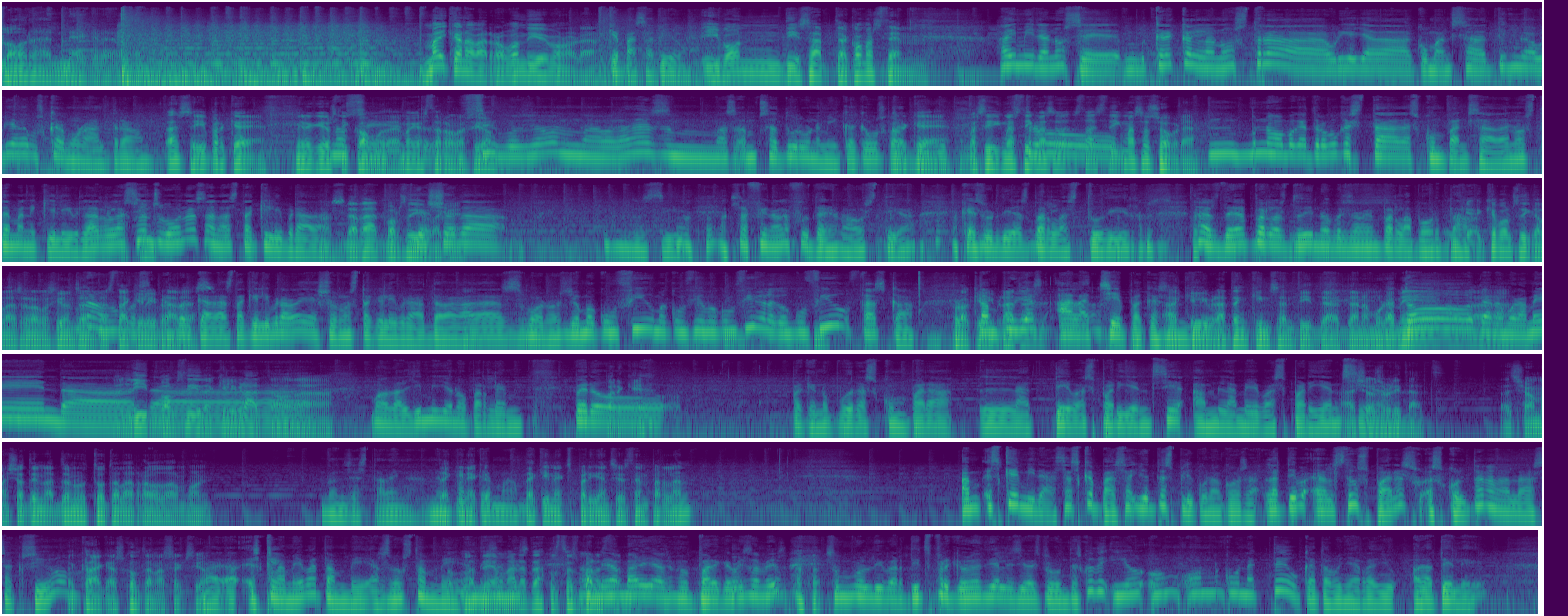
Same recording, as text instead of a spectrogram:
L'Hora Negra. Maica Navarro, bon dia i bona hora. Què passa, tio? I bon dissabte, com estem? Ai, mira, no sé, crec que la nostra hauria ja de començar, tinc, hauria de buscar-me una altra. Ah, sí? Per què? Mira que jo no estic còmode eh, amb aquesta relació. Sí, doncs jo a vegades em, saturo una mica. Què vols Per que què? Estic, estic, massa, estic massa a sobre. Mm, No, perquè trobo que està descompensada, no estem en equilibri. Les relacions bones han d'estar equilibrades. D'edat, vols dir? I o de això què? De... No, Sí, al final fotré una hòstia, que sortiràs per l'estudi. Es deia per l'estudi, no precisament per la porta. Què, què vols dir que les relacions han d'estar doncs, equilibrades? Perquè ha d'estar equilibrada i això no està equilibrat. De vegades, bueno, jo me confio, me confio, me confio, i la que em confio, tasca. Però T'empulles en- a la xepa, que se'n diu. Equilibrat en quin sentit? De- De D'enamorament? o tot, d'enamorament, de... El llit, de... vols dir, d'equilibrat, o de- Bueno, del llit millor no parlem. Però... Per què? Perquè no podràs comparar la teva experiència amb la meva experiència. Això és veritat. Això, amb això et dono tota la raó del món. Doncs ja està, vinga, anem De quina, per tema. de quina experiència estem parlant? Am- És que, mira, saps què passa? Jo t'explico una cosa. La teva, els teus pares escolten a la secció? Clar que escolten la secció. Va, és que la meva també, els meus també. La A teva a mare, més, els teus La pares meva també. mare i el meu pare, que a més a més són molt divertits perquè un dia les hi vaig preguntar escolta, i on, on connecteu Catalunya Ràdio? A la tele.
